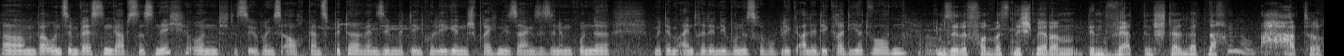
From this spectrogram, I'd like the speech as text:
Ja. Ähm, bei uns im Westen gab es das nicht. Und das ist übrigens auch ganz bitter, wenn Sie mit den Kolleginnen sprechen, die sagen, sie sind im Grunde mit dem Eintritt in die Bundesrepublik alle degradiert worden. Im Sinne von, was nicht mehr dann den Wert, den Stellenwert nach genau. hatte.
